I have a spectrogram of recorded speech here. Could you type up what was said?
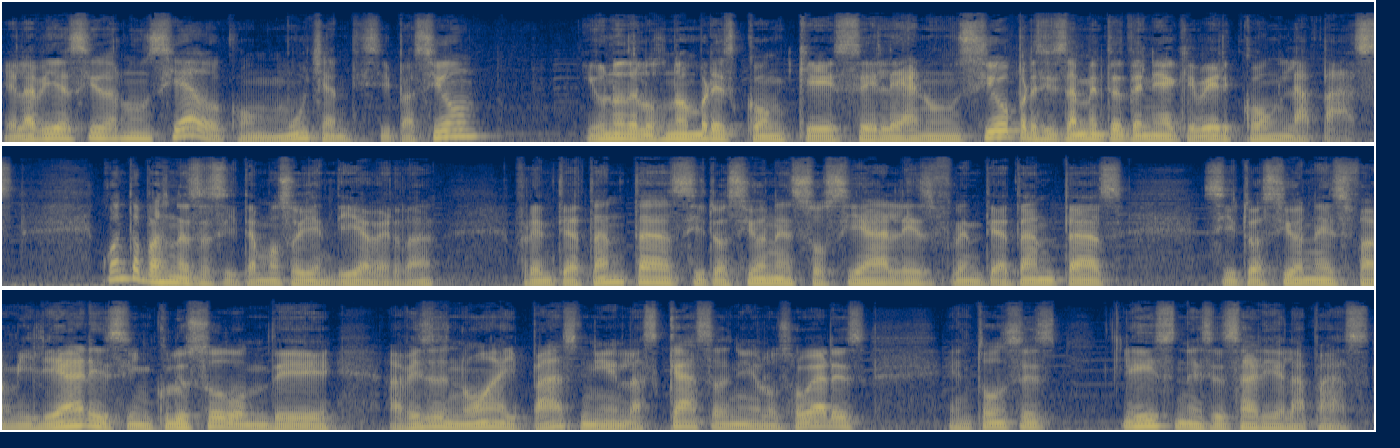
Él había sido anunciado con mucha anticipación y uno de los nombres con que se le anunció precisamente tenía que ver con la paz. ¿Cuánta paz necesitamos hoy en día, verdad? Frente a tantas situaciones sociales, frente a tantas situaciones familiares, incluso donde a veces no hay paz ni en las casas ni en los hogares, entonces es necesaria la paz.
